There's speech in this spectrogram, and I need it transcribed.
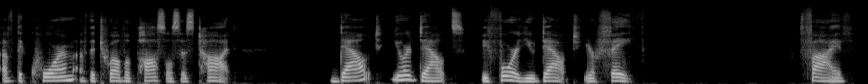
of the Quorum of the Twelve Apostles has taught, Doubt your doubts before you doubt your faith. 5.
